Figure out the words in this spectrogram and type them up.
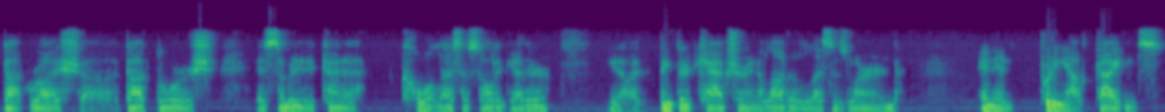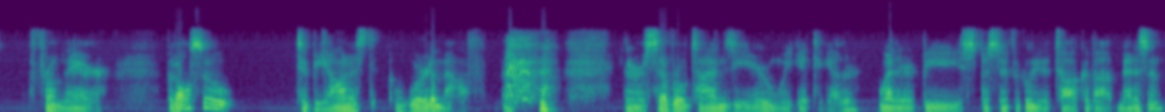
Doc Rush, uh, Doc Dorsch, as somebody to kind of coalesce us all together. You know, I think they're capturing a lot of the lessons learned and then putting out guidance from there. But also, to be honest, word of mouth. there are several times a year when we get together, whether it be specifically to talk about medicine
